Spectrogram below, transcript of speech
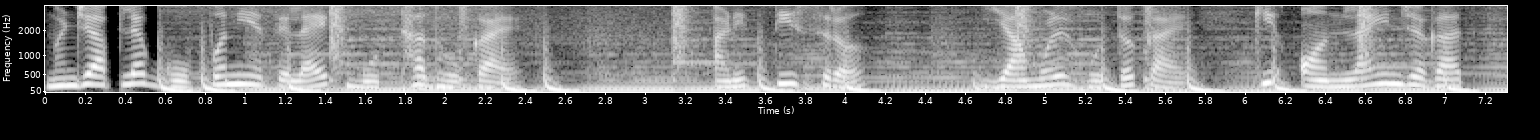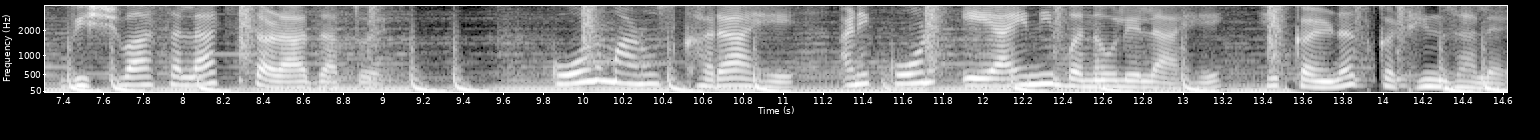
म्हणजे आपल्या गोपनीयतेला एक मोठा धोका आहे. आणि तिसरं यामुळे होतं काय की ऑनलाईन जगात विश्वासालाच तळा जातोय. कोण माणूस खरा आहे आणि कोण ए आयनी बनवलेला आहे हे कळणंच कठीण झालंय.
